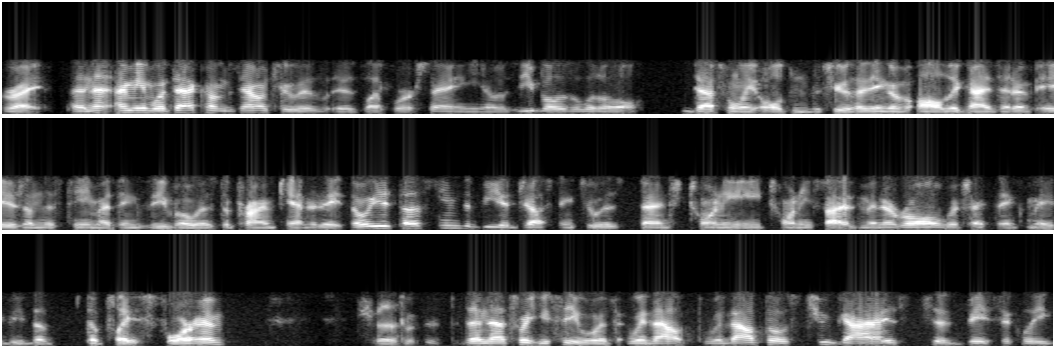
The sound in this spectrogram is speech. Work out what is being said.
Right. And that, I mean what that comes down to is is like we're saying, you know, Z-Bo's a little definitely old in the tooth. I think of all the guys that have aged on this team, I think Z-Bo is the prime candidate. Though he does seem to be adjusting to his bench 20, 25 minute role, which I think may be the the place for him. Sure. Then that's what you see with without without those two guys to basically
